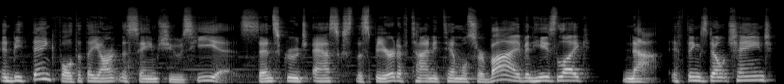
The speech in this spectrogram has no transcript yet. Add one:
and be thankful that they aren't in the same shoes he is. Then Scrooge asks the spirit if Tiny Tim will survive, and he's like, Nah, if things don't change,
